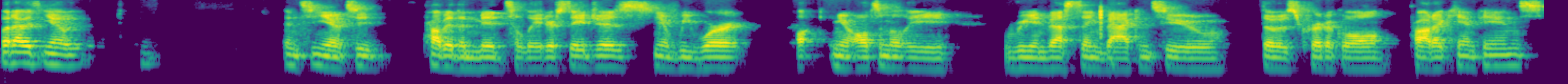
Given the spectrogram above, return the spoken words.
but I was, you know, and to, you know, to probably the mid to later stages, you know, we were, you know, ultimately reinvesting back into those critical product campaigns.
